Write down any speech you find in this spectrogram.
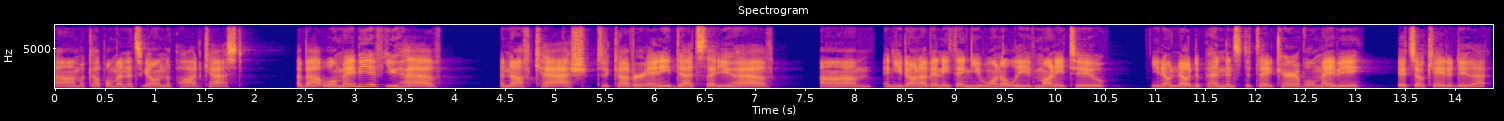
um, a couple minutes ago in the podcast, about well, maybe if you have enough cash to cover any debts that you have, um, and you don't have anything you want to leave money to, you know, no dependents to take care of. Well, maybe it's okay to do that.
